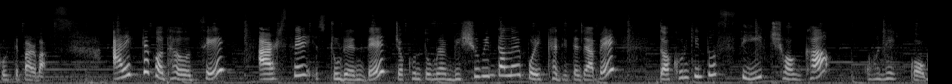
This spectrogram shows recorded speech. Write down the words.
করতে পারবা। আরেকটা কথা হচ্ছে আর্টসের স্টুডেন্টদের যখন তোমরা বিশ্ববিদ্যালয়ে পরীক্ষা দিতে যাবে, তখন কিন্তু সিট সংখ্যা অনেক কম।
